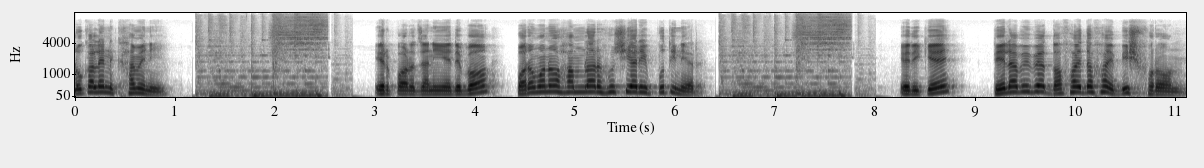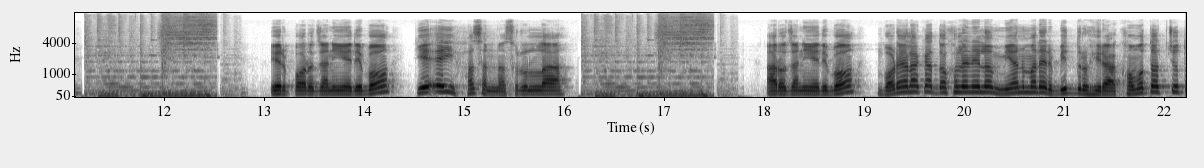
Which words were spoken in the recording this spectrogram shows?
লোকালেন খামেনি। এরপর জানিয়ে দেব, পরমাণু হামলার হুঁশিয়ারি পুতিনের। এদিকে তেল আবিবে দফায় দফায় বিস্ফোরণ। এরপর জানিয়ে দেব কে এই হাসান নাসরুল্লাহ। আরও জানিয়ে দেব, বড় এলাকা দখলে নিল মিয়ানমারের বিদ্রোহীরা, ক্ষমতাচ্যুত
